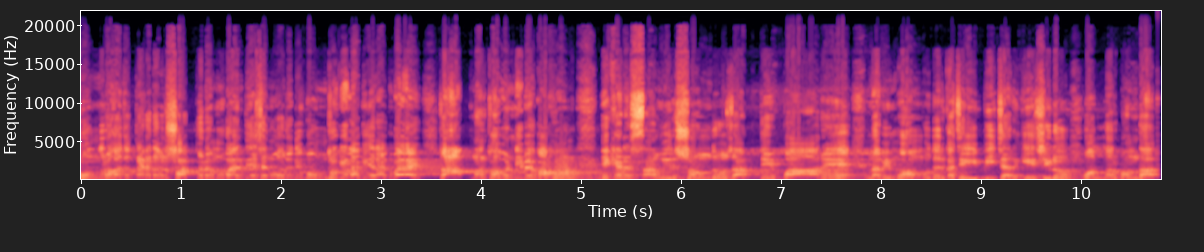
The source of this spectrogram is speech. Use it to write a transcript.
পনেরো হাজার টাকা দামের সব করে মোবাইল দিয়েছেন ও যদি বন্ধুকে লাগিয়ে রাখবে তো আপনার খবর নিবে কখন? এখানে স্বামীর সন্দেহ জাগতে পারে। নাবি মোহাম্মদের কাছে এই বিচার গিয়েছিল। ও আল্লাহর বন্দা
